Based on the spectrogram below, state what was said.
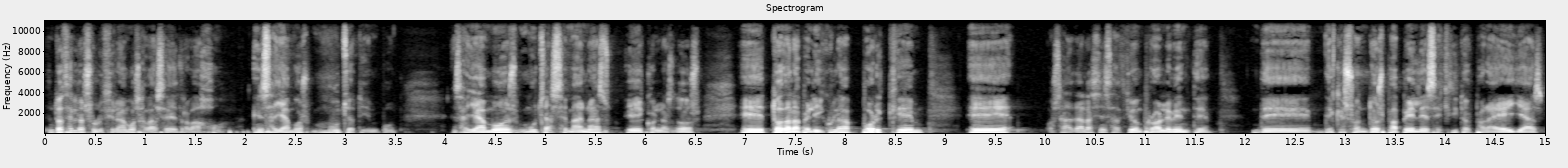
Entonces lo solucionamos a base de trabajo. Ensayamos mucho tiempo. Ensayamos muchas semanas eh, con las dos eh, toda la película porque, eh, o sea, da la sensación probablemente de, de, que son dos papeles escritos para ellas,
